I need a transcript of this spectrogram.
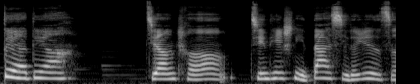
对呀对呀，江城，今天是你大喜的日子，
